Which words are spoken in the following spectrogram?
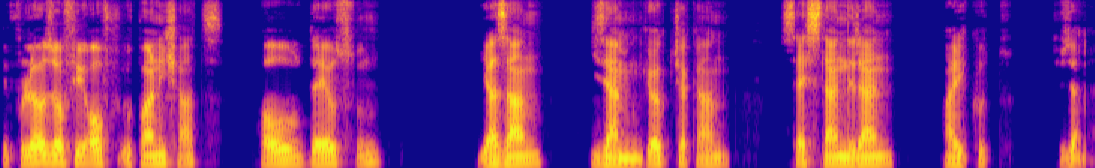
The Philosophy of Upanishads, Paul Deussen, yazan Gizem Gökçakan, seslendiren Aykut Tüzemen.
